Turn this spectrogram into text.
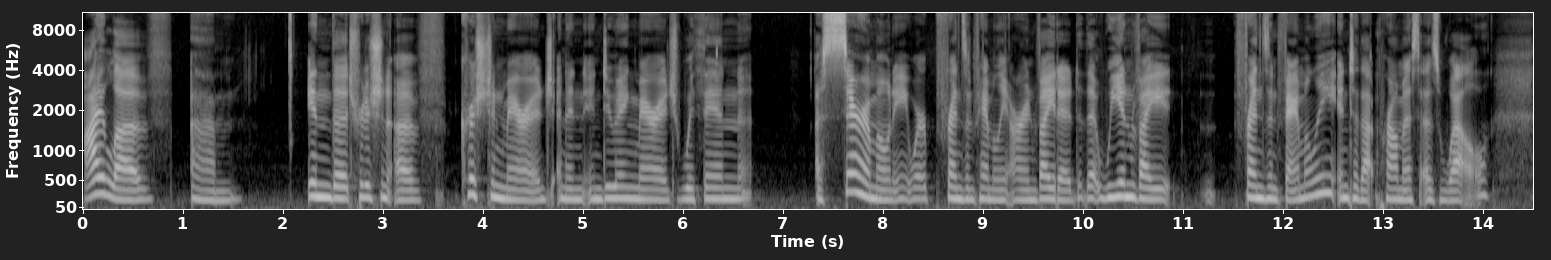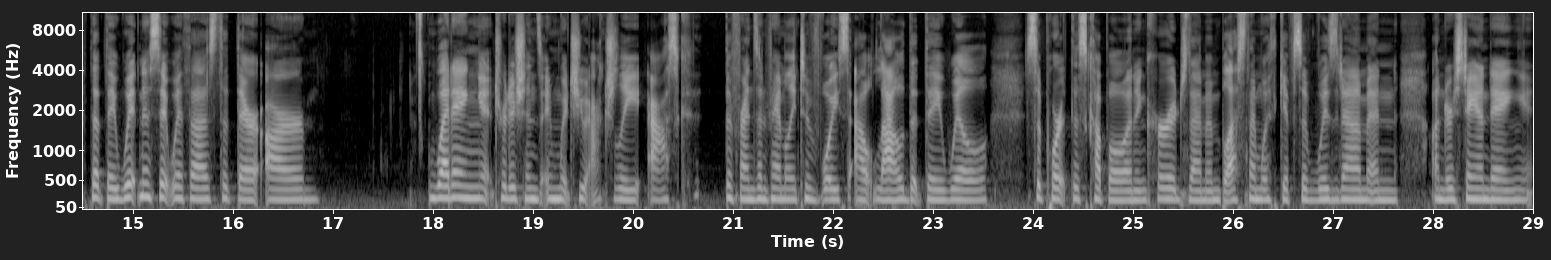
I love um, in the tradition of Christian marriage and in, in doing marriage within a ceremony where friends and family are invited, that we invite friends and family into that promise as well, that they witness it with us, that there are wedding traditions in which you actually ask the friends and family to voice out loud that they will support this couple and encourage them and bless them with gifts of wisdom and understanding.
